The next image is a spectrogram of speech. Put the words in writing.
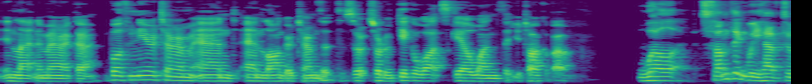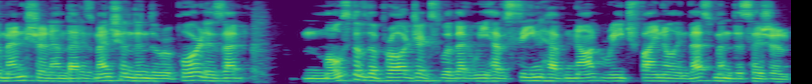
in Latin America, both near term and and longer term, the, the sort of gigawatt scale ones that you talk about? Well, something we have to mention, and that is mentioned in the report, is that most of the projects that we have seen have not reached final investment decision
